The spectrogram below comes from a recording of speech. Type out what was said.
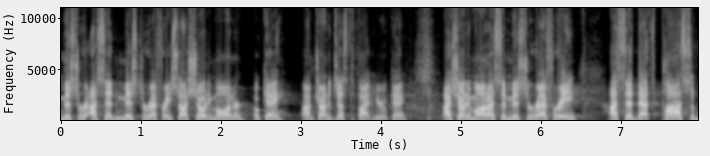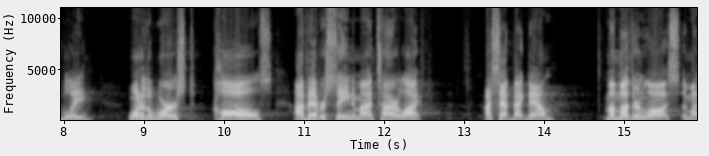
Mr. I said, Mr. Referee. So I showed him honor, okay? I'm trying to justify it here, okay? I showed him honor. I said, Mr. Referee, I said, that's possibly one of the worst calls I've ever seen in my entire life. I sat back down. My mother in law, my,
